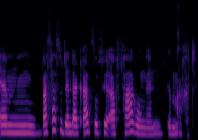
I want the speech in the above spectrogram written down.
ähm, was hast du denn da gerade so für Erfahrungen gemacht?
